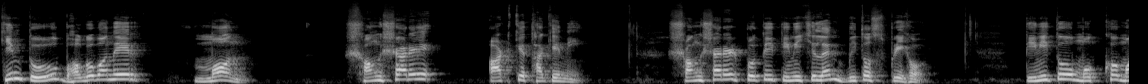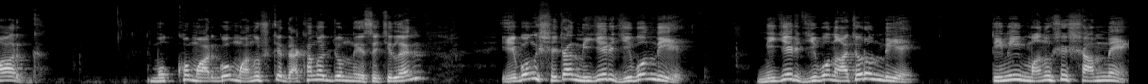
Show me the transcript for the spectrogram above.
কিন্তু ভগবানের মন সংসারে আটকে থাকেনি। সংসারের প্রতি তিনি ছিলেন বীতস্পৃহ। তিনি তো মোক্ষ মার্গ। মোক্ষ মার্গ মানুষকে দেখানোর জন্য এসেছিলেন এবং সেটা নিজের জীবন দিয়ে, নিজের জীবন আচরণ দিয়ে তিনি মানুষের সামনে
